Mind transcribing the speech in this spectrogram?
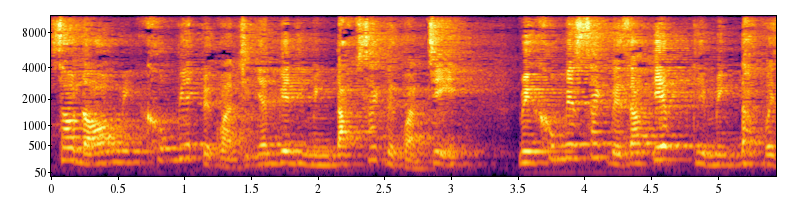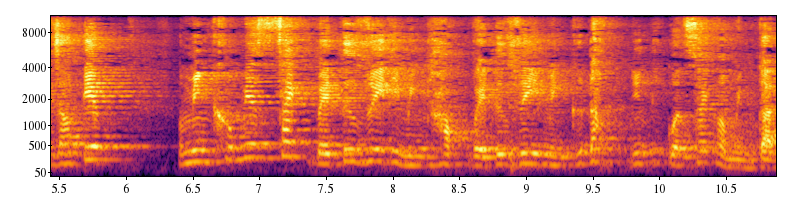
Sau đó mình không biết về quản trị nhân viên thì mình đọc sách về quản trị. Mình không biết sách về giao tiếp thì mình đọc về giao tiếp. Và mình không biết sách về tư duy thì mình học về tư duy, mình cứ đọc những cái cuốn sách mà mình cần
